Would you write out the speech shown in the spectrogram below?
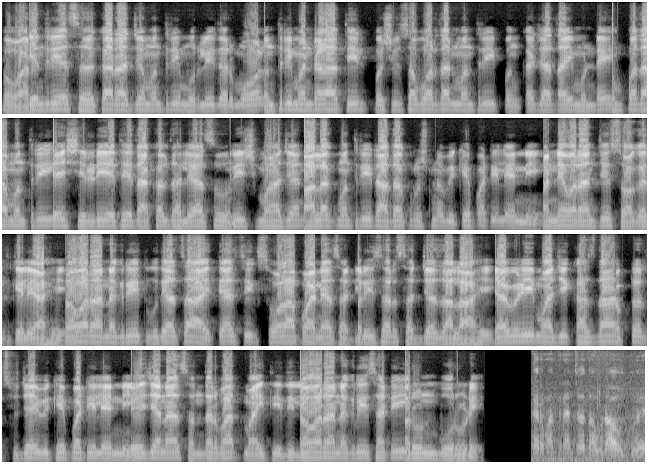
पवार केंद्रीय सहकार राज्यमंत्री मुरलीधर मोहोळ मंत्रिमंडळातील पशुसंवर्धन मंत्री पंकजाताई मुंडे संपदा मंत्री हे शिर्डी येथे दाखल झाले असून गिरीश महाजन पालकमंत्री राधाकृष्ण विखे पाटील यांनी मान्यवरांचे स्वागत केले आहे. प्रवारा नगरीत उद्याचा ऐतिहासिक सोहळा पाहण्यासाठी परिसर सज्ज झाला आहे. यावेळी माजी खासदार डॉक्टर सुजय विखे पाटील यांनी नियोजना संदर्भात माहिती दिली. प्रवारा नगरीसाठी अरुण बोरुडे मंत्र्यांचा दौरा होतोय.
